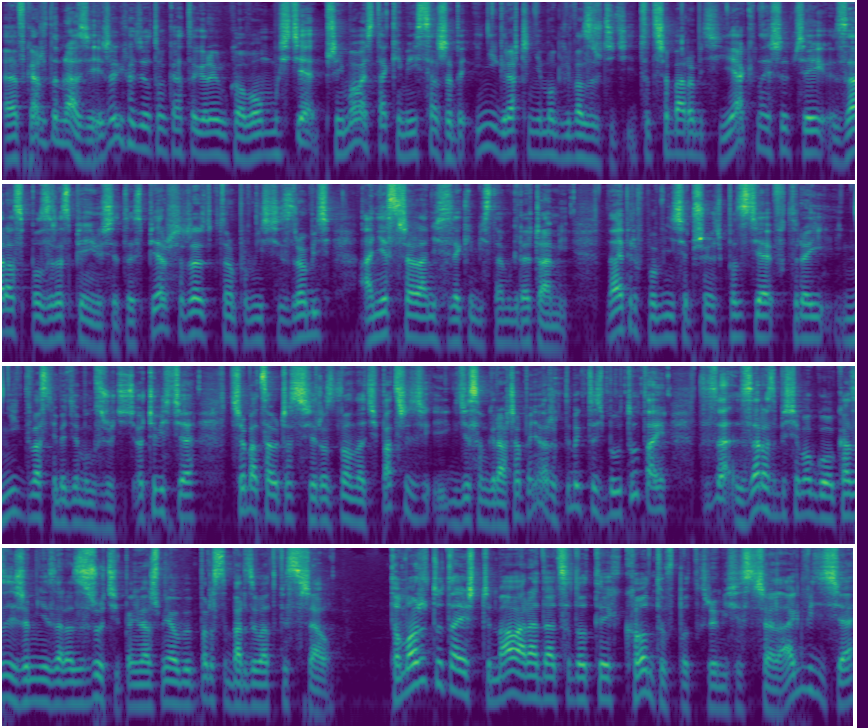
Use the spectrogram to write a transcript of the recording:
E, W każdym razie, jeżeli chodzi o tą kategorię łukową, musicie przyjmować takie miejsca, żeby inni gracze nie mogli was rzucić. I to trzeba robić jak najszybciej, zaraz po zrespieniu się. To jest pierwsza rzecz, którą powinniście zrobić, a nie strzelanie się z jakimiś tam graczami. Najpierw powinniście przyjąć pozycję, w której nikt was nie będzie mógł zrzucić. Oczywiście trzeba cały czas się rozglądać i patrzeć, gdzie są gracze, ponieważ gdyby ktoś był tutaj, to za, zaraz by się mogło okazać, że mnie zaraz zrzuci, ponieważ miałby po prostu bardzo łatwy strzał. To może tutaj jeszcze mała rada co do tych kątów, pod którymi się strzela. Jak widzicie,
